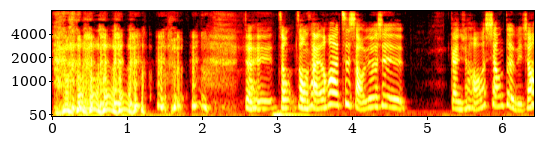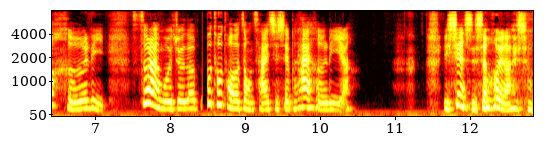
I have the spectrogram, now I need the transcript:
对，总总裁的话，至少就是感觉好像相对比较合理。虽然我觉得不秃头的总裁其实也不太合理啊。以现实社会来说，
